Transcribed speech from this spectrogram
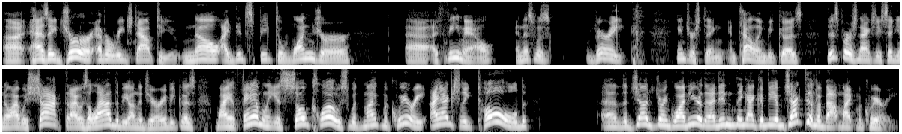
Uh, has a juror ever reached out to you? No, I did speak to one juror, uh, a female, and this was very interesting and telling because this person actually said, You know, I was shocked that I was allowed to be on the jury because my family is so close with Mike McQueary. I actually told uh, the judge during dire that I didn't think I could be objective about Mike McQueary.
